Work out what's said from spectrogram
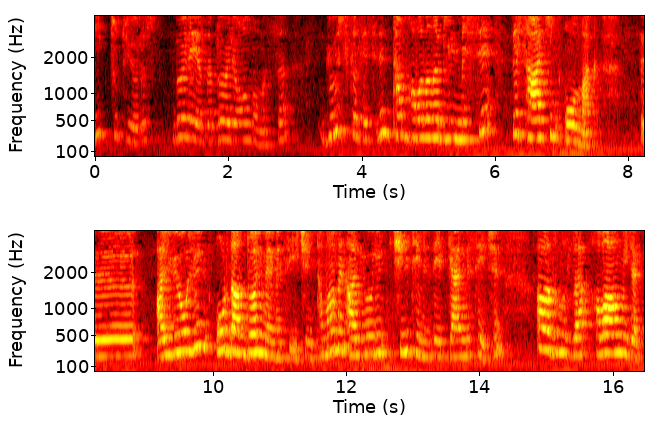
dik tutuyoruz. Böyle ya da böyle olmaması. Göğüs kafesinin tam havalanabilmesi ve sakin olmak. Ee, alveolün oradan dönmemesi için, tamamen alveolün içini temizleyip gelmesi için ağzımızla hava almayacak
